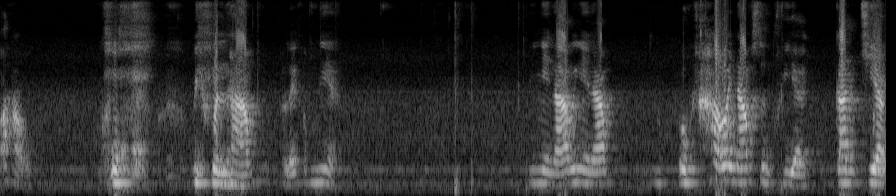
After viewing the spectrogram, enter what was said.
ว้าวโอ้โหวิ่งบนน้ำอะไรครับเนี่ยวิ่งในน้ำวิ่งในน้ำรองเท้าว่ายน้ำสุดเพียกันเชียง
